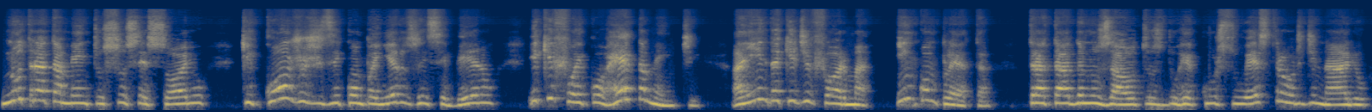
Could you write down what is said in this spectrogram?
no tratamento sucessório que cônjuges e companheiros receberam e que foi corretamente, ainda que de forma incompleta, tratada nos autos do recurso extraordinário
